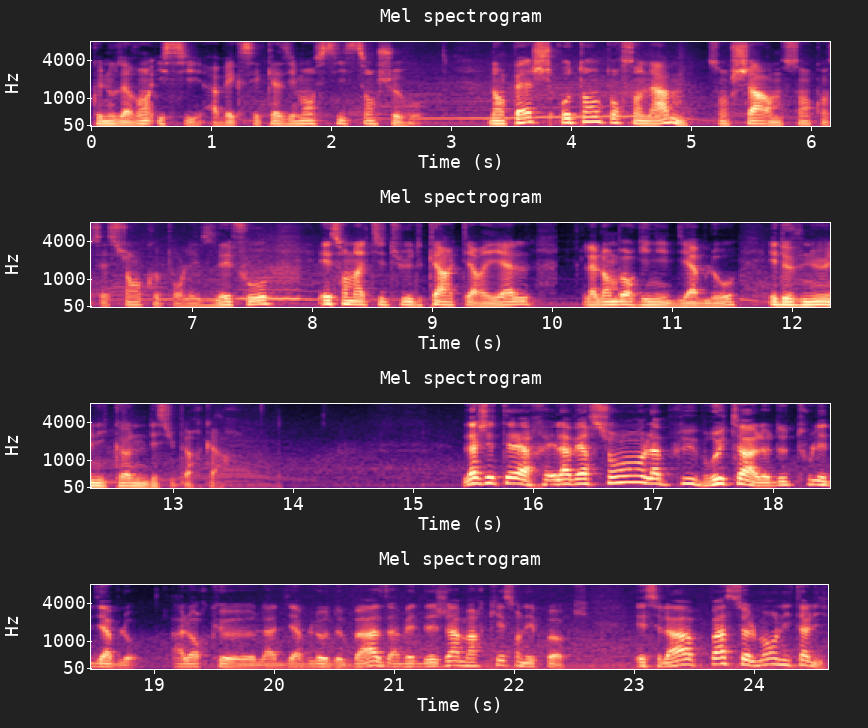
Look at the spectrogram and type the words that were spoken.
que nous avons ici avec ses quasiment 600 chevaux. N'empêche, autant pour son âme, son charme sans concession que pour les défauts et son attitude caractérielle, la Lamborghini Diablo est devenue une icône des supercars. La GTR est la version la plus brutale de tous les Diablos alors que la Diablo de base avait déjà marqué son époque. Et cela pas seulement en Italie.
